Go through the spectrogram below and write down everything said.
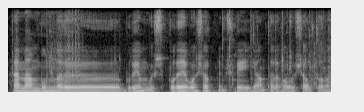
Hemen bunları buraya mı boş? Buraya boşaltmayayım. Şurayı yan tarafa boşaltalım.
